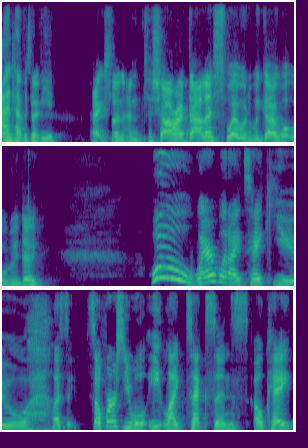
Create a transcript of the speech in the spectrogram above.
and have a good view. Excellent. And Tashara Dallas, where would we go? What would we do? Whoa, where would I take you? Let's see. So first you will eat like Texans, okay?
